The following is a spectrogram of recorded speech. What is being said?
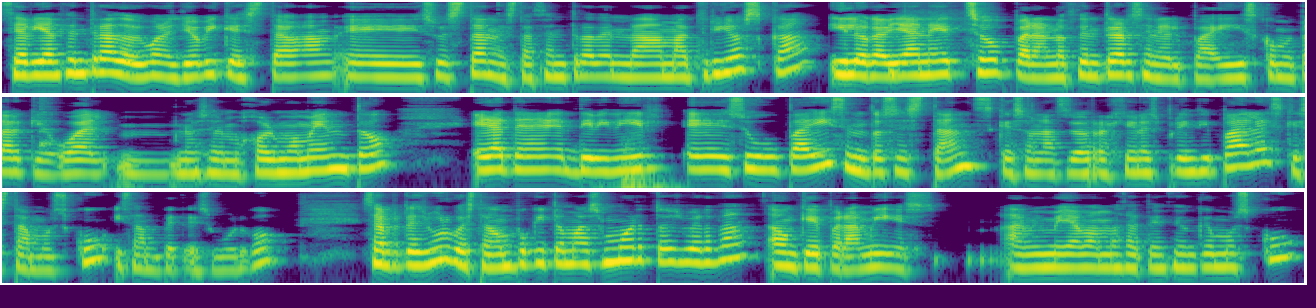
Se habían centrado, y bueno, yo vi que estaba, eh, su stand está centrado en la matriosca, y lo que habían hecho para no centrarse en el país como tal, que igual mm, no es el mejor momento, era tener, dividir eh, su país en dos stands, que son las dos regiones principales, que está Moscú y San Petersburgo. San Petersburgo está un poquito más muerto, es verdad, aunque para mí es, a mí me llama más la atención que Moscú,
